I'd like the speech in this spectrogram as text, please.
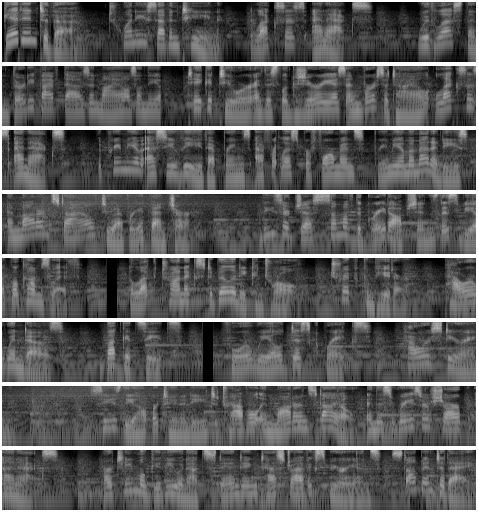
Get into the 2017 Lexus NX. With less than 35,000 miles on the take a tour of this luxurious and versatile Lexus NX, the premium SUV that brings effortless performance, premium amenities, and modern style to every adventure. These are just some of the great options this vehicle comes with. Electronic stability control, trip computer, power windows, bucket seats, four-wheel disc brakes, power steering. Seize the opportunity to travel in modern style in this razor-sharp NX. Our team will give you an outstanding test drive experience. Stop in today.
